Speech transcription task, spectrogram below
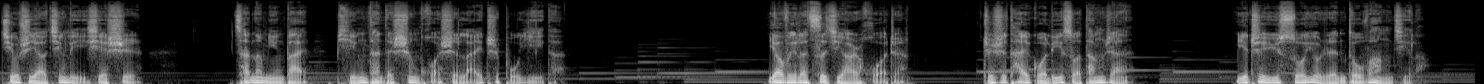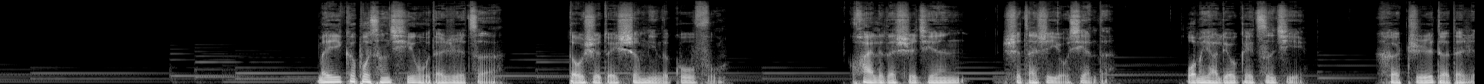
就是要经历一些事，才能明白平淡的生活是来之不易的。要为了自己而活着，只是太过理所当然。以至于所有人都忘记了，每一个不曾起舞的日子，都是对生命的辜负。快乐的时间实在是有限的，我们要留给自己和值得的人。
